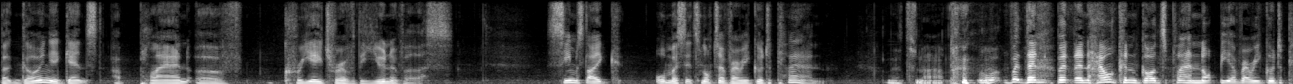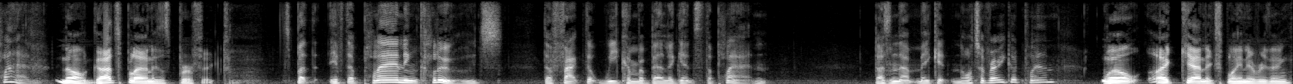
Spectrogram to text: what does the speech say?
but going against a plan of creator of the universe seems like almost it's not a very good plan. It's not. but then but then how can God's plan not be a very good plan? No, God's plan is perfect. But if the plan includes the fact that we can rebel against the plan, doesn't that make it not a very good plan? Well, I can't explain everything.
